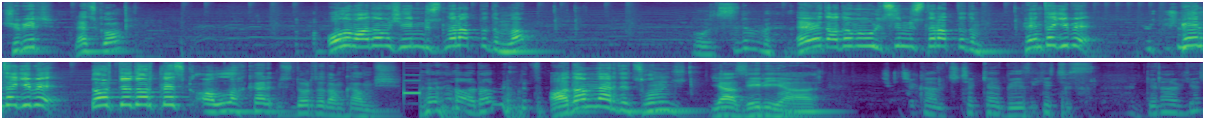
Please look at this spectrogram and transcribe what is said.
Şu bir. Let's go. Oğlum adamın şeyinin üstünden atladım lan. Ultisinin mi? Evet adamın ultisinin üstünden atladım. Penta gibi. Penta gibi. 4'te 4 let's go. Allah kahretmesin 4 adam kalmış. Adam nerede? Adam nerede? Sonuncu... Ya Zeri ya. Çiçek abi çiçek gel base'e geçeceğiz. Gel abi gel.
